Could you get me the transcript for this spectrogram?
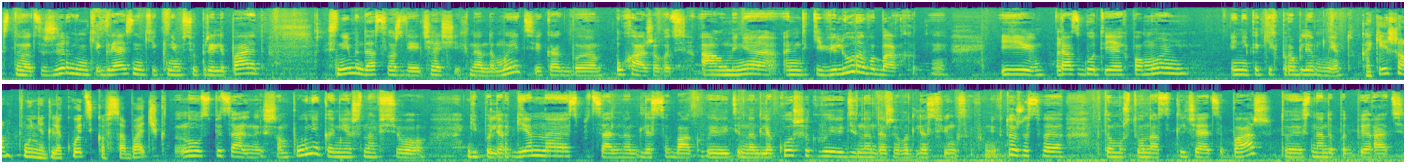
становятся жирненькие, грязненькие, к ним все прилипает. С ними, да, сложнее. Чаще их надо мыть и как бы ухаживать. А у меня они такие велюрово-бархатные. И раз в год я их помою, и никаких проблем нет. Какие шампуни для котиков, собачек? Ну, специальные шампуни, конечно, все гипоаллергенное, специально для собак выведено, для кошек выведено, даже вот для сфинксов у них тоже своя, потому что у нас отличается pH, то есть надо подбирать.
